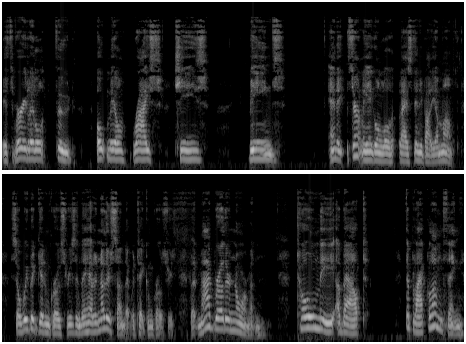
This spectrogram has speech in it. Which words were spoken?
it's very little food. Oatmeal, rice, cheese, beans, and it certainly ain't going to last anybody a month. So we would get them groceries, and they had another son that would take them groceries. But my brother Norman told me about the black lung thing,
